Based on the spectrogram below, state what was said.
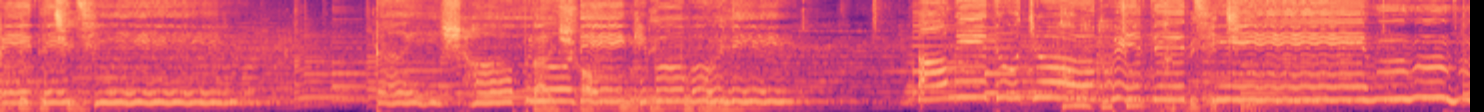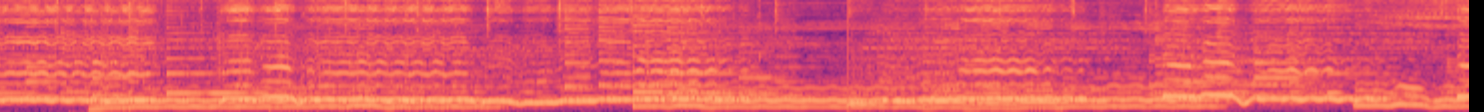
পেতেছি তাই স্বপ্ন দেখব বলে আমি দু চোখ পেতেছি Mm-hmm. you.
